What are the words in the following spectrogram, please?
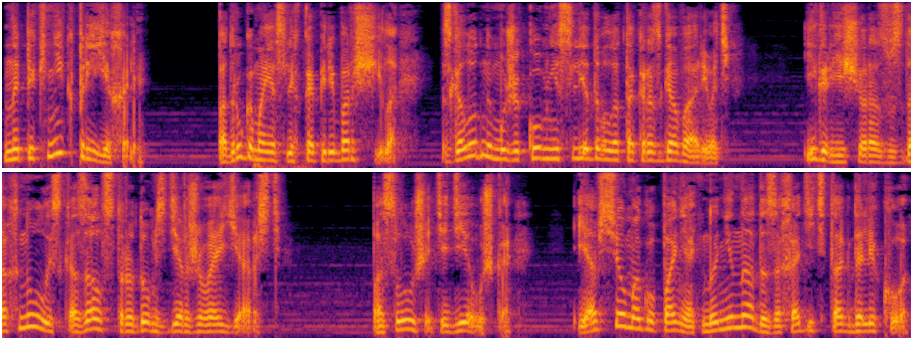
на пикник приехали?» Подруга моя слегка переборщила. С голодным мужиком не следовало так разговаривать. Игорь еще раз вздохнул и сказал, с трудом сдерживая ярость. «Послушайте, девушка, я все могу понять, но не надо заходить так далеко.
